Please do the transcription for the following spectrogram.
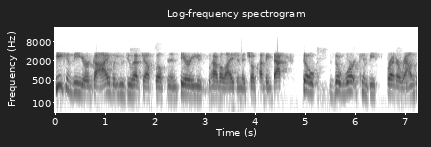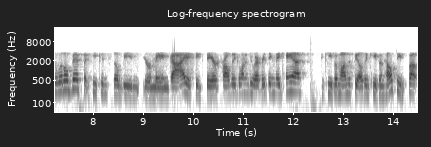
He can be your guy, but you do have Jeff Wilson in theory. You have Elijah Mitchell coming back. So the work can be spread around a little bit, but he can still be your main guy. I think they're probably going to do everything they can to keep him on the field and keep him healthy. But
